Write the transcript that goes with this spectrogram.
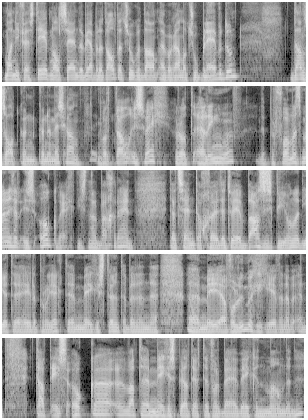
manifesteren als zijnde, we hebben het altijd zo gedaan en we gaan het zo blijven doen, dan zou het kunnen, kunnen misgaan. Portal is weg, Rod Ellingworth de performance manager is ook weg. Die is naar Bahrein. Dat zijn toch eh, de twee basispionnen die het eh, hele project eh, mee gesteund hebben en mee volume gegeven hebben. En dat is ook wat meegespeeld heeft de voorbije weken, maanden.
